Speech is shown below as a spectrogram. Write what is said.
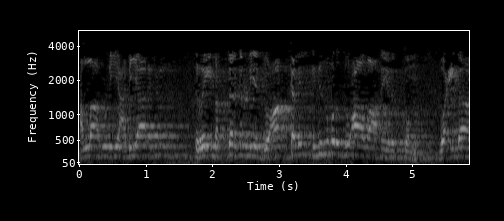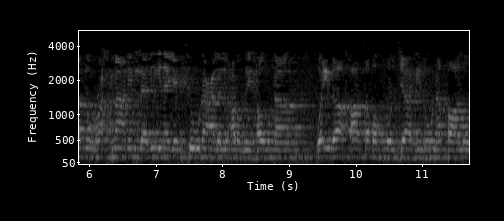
அல்லாஹுடைய அடியார்கள் இறை பக்தர்களுடைய துவாக்களில் இதுவும் ஒரு துவாவாக இருக்கும் وَعِبَادُ الرَّحْمَنِ الَّذِينَ يَمْشُونَ عَلَى الْأَرْضِ هَوْنًا وَإِذَا خَاطَبَهُمُ الْجَاهِلُونَ قَالُوا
